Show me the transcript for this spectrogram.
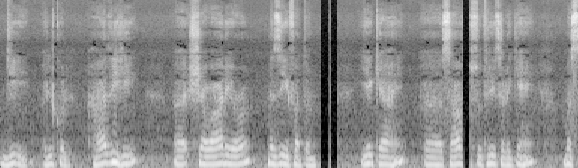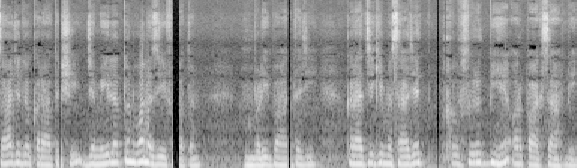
جی بالکل۔ حاضی ہی شوار نظیفتن، یہ کیا ہیں؟ صاف ستھری سڑکیں ہیں۔ مساجد و کراتشی جمیلتن و نظیفتن۔ بڑی بات ہے جی۔ کراچی کی مساجد خوبصورت بھی ہیں اور پاک صاف بھی۔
